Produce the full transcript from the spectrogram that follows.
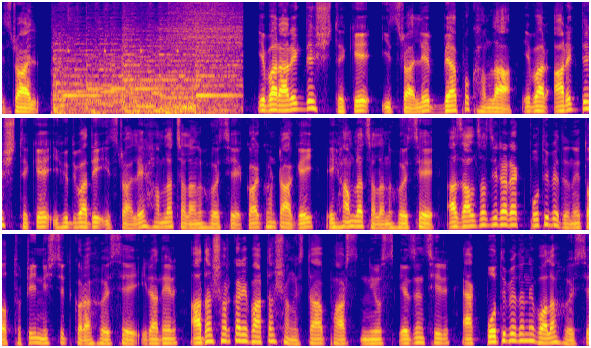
ইসরায়েল। এবার আরেক দেশ থেকে ইসরায়েলে ব্যাপক হামলা। এবার আরেক দেশ থেকে ইহুদিবাদী ইসরায়েলে হামলা চালানো হয়েছে। কয়েক ঘণ্টা আগেই এই হামলা চালানো হয়েছে। আজ আল জাজিরার এক প্রতিবেদনে তথ্যটি নিশ্চিত করা হয়েছে। ইরানের আধা সরকারি বার্তা সংস্থা ফার্স নিউজ এজেন্সির এক প্রতিবেদনে বলা হয়েছে,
